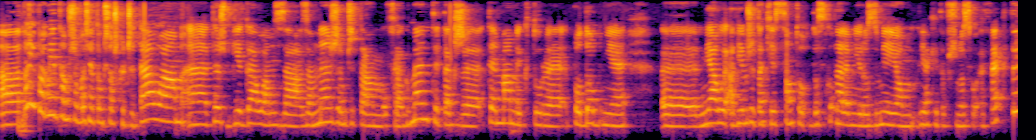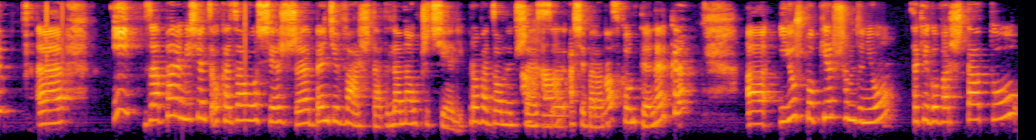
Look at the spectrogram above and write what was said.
No i pamiętam, że właśnie tą książkę czytałam, e, też biegałam za, za mężem, czytałam mu fragmenty, także te mamy, które podobnie miały, a wiem, że takie są, to doskonale mnie rozumieją, jakie to przyniosło efekty. I za parę miesięcy okazało się, że będzie warsztat dla nauczycieli prowadzony przez Aha. E, Asię Baranowską, trenerkę. I już po pierwszym dniu takiego warsztatu,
